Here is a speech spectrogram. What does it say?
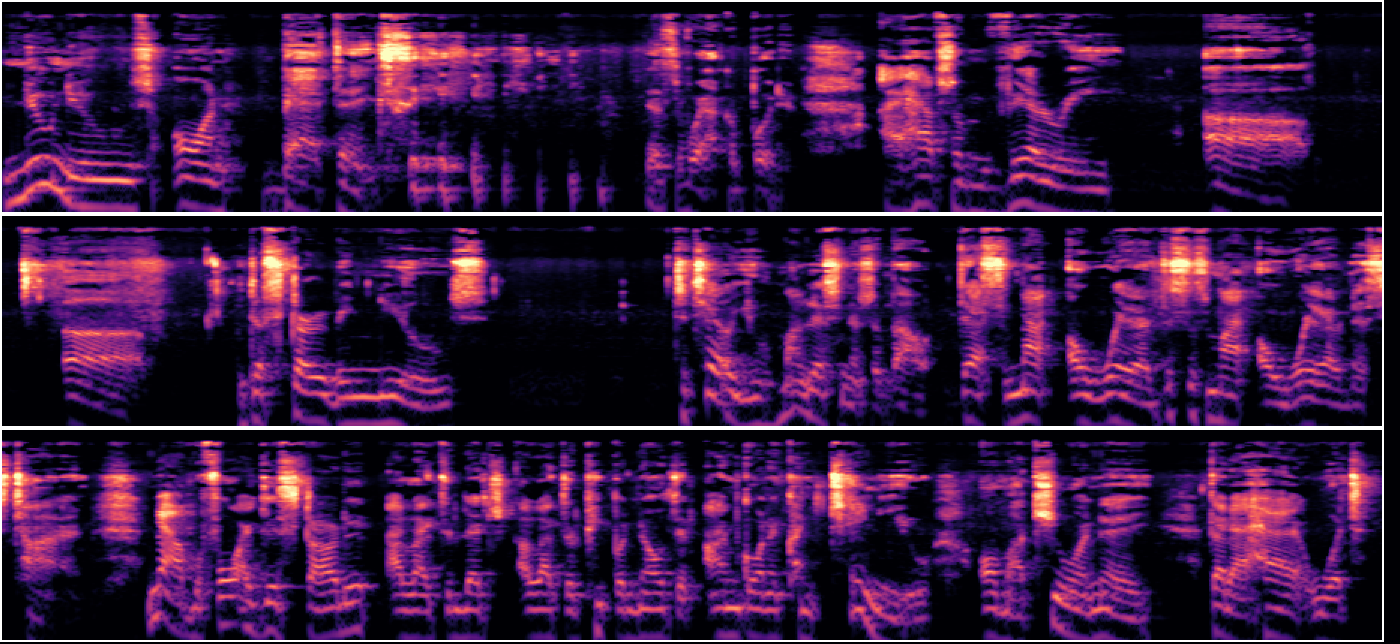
new news on bad things. That's the way I can put it. I have some very uh, uh, disturbing news to tell you, my listeners, about that's not aware. This is my awareness time. Now, before I get started, I like to let I like to people know that I'm going to continue on my Q and A that I had with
